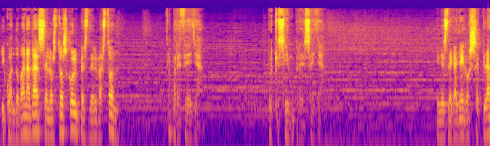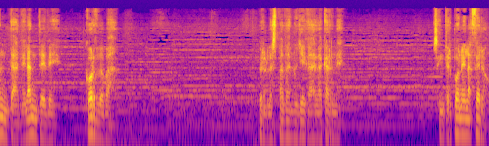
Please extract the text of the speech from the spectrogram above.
Y cuando van a darse los dos golpes del bastón, aparece ella. Porque siempre es ella. Inés de Gallegos se planta delante de Córdoba. Pero la espada no llega a la carne. Se interpone el acero.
